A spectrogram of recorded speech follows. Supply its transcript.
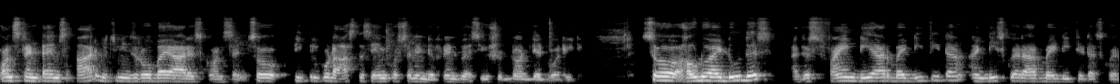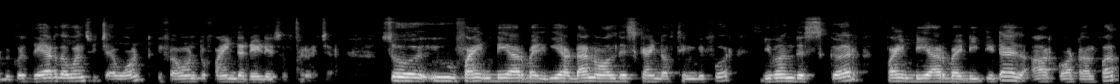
constant times r which means rho by r is constant. So people could ask the same question in different ways. You should not get worried. So how do i do this? I just find dr by d theta and d square r by d theta square because they are the ones which i want if i want to find the radius of curvature. So you find dr by we have done all this kind of thing before. Given this curve find dr by d theta is r cot alpha.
